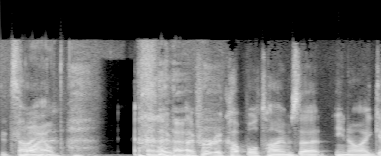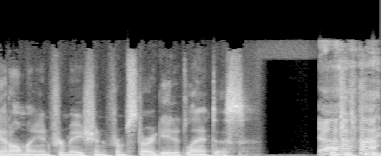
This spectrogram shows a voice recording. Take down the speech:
it's Oh, yeah. wild. And I've, I've heard a couple times that you know I get all my information from Stargate Atlantis, which is pretty,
